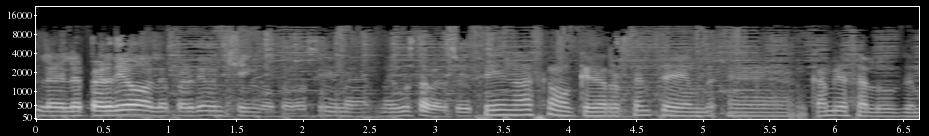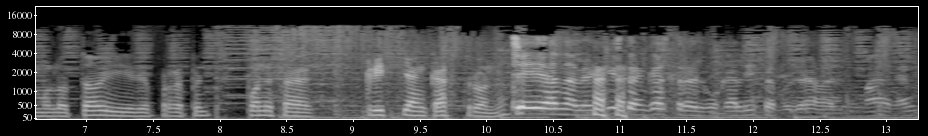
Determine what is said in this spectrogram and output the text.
Le, le perdió, le perdió un chingo, pero sí, me, me gusta Versuit. Sí, no, es como que de repente eh, cambias a los de Molotov y de repente pones a Cristian Castro, ¿no? Sí, ándale, Cristian Castro, el vocalista, pues ya vale, madre. Algo,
